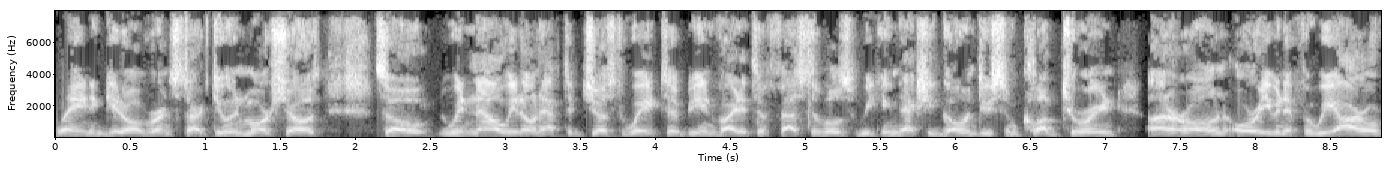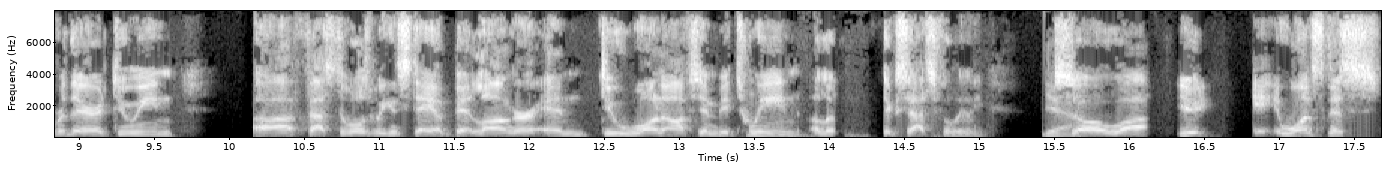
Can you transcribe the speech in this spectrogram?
plane and get over and start doing more shows. So we, now we don't have to just wait to be invited to festivals. We can actually go and do some club touring on our own, or even if we are over there doing uh, festivals, we can stay a bit longer and do one offs in between a little successfully. Yeah. So uh, you, it, once this,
